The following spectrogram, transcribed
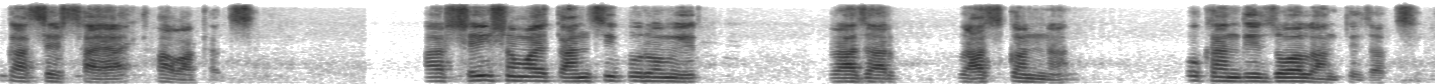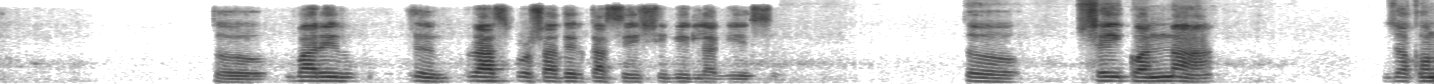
গাছের ছায়ায় হাওয়া খাচ্ছে। আর সেই সময় কাঞ্চিপুরমের রাজার রাজকন্যা ওখান দিয়ে জল আনতে যাচ্ছে তো বাড়ির রাজপ্রসাদের কাছে শিবির লাগিয়েছে। তো সেই কন্যা যখন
